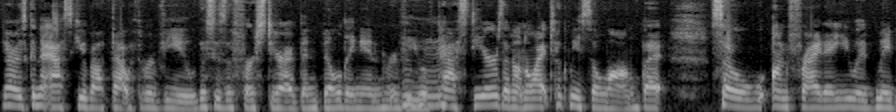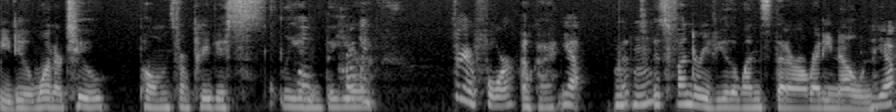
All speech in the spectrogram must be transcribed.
Yeah, I was going to ask you about that with review. This is the first year I've been building in review of mm-hmm. past years. I don't know why it took me so long, but so on Friday you would maybe do one or two poems from previously in the year. three or four. Okay. Yep. That's, mm-hmm. It's fun to review the ones that are already known. Yep,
